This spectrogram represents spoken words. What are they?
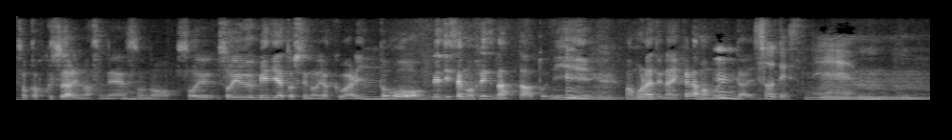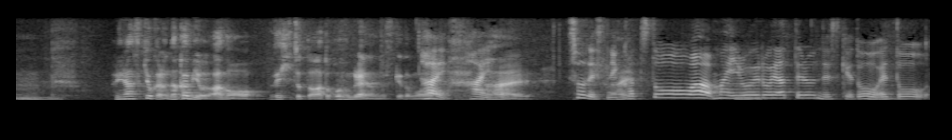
そっか複数ありますね、うん。そのそういうそういうメディアとしての役割うん。と、うん。で実際もうフリーズになった後に、守られてないから守りたい、うん。そうですね。うんうんうんフリーランス協会の中身をあのぜひちょっとあと5分ぐらいなんですけども。うんはいはい。はいそうですね、はい。活動はまあいろいろやってるんですけど、うん。えっと、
